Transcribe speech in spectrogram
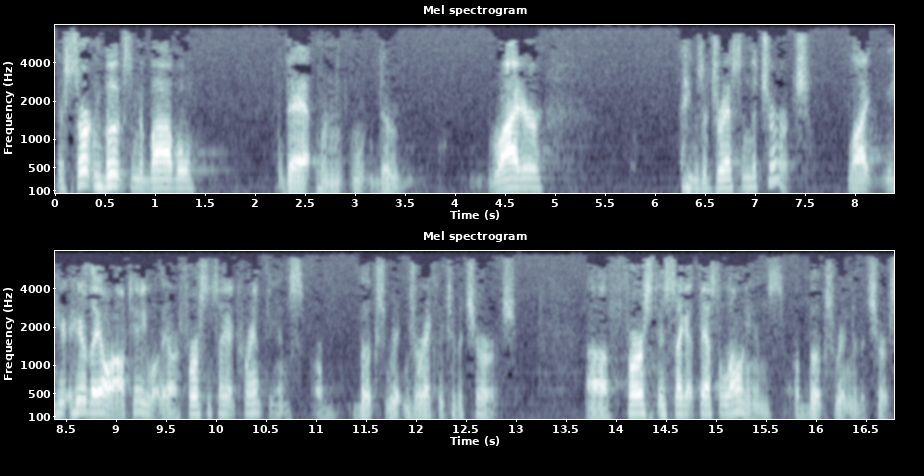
there's certain books in the Bible that when the writer he was addressing the church. Like here, here they are. I'll tell you what they are. First and Second Corinthians are books written directly to the church. Uh, First and Second Thessalonians are books written to the church.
